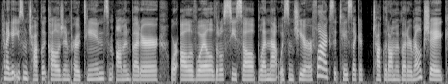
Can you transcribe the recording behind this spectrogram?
Can I get you some chocolate collagen protein, some almond butter or olive oil, a little sea salt, blend that with some chia or flax? It tastes like a chocolate almond butter milkshake,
